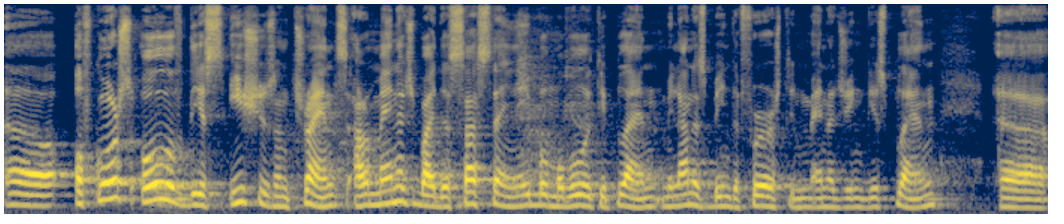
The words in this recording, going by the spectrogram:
Uh, of course, all of these issues and trends are managed by the Sustainable Mobility Plan. Milan has been the first in managing this plan. Uh,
